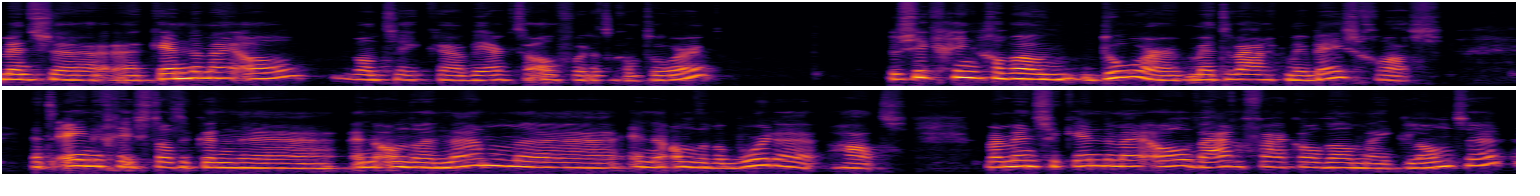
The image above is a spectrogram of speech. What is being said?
Mensen kenden mij al, want ik werkte al voor dat kantoor. Dus ik ging gewoon door met waar ik mee bezig was. Het enige is dat ik een, een andere naam en andere borden had. Maar mensen kenden mij al, waren vaak al wel mijn klanten.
